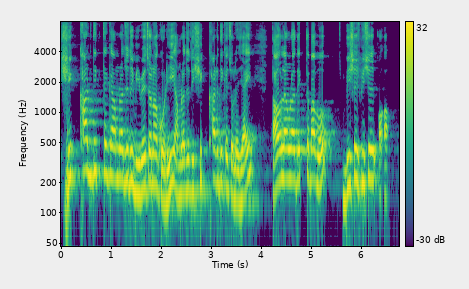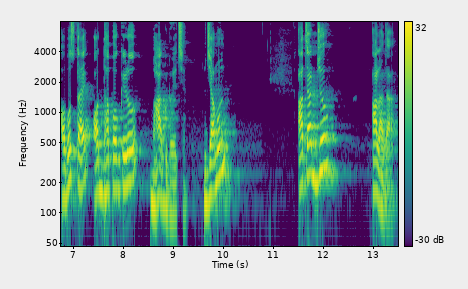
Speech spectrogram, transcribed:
শিক্ষার দিক থেকে আমরা যদি বিবেচনা করি, আমরা যদি শিক্ষার দিকে চলে যাই, তাহলে আমরা দেখতে পাবো বিশেষ বিশেষ অবস্থায় অধ্যাপকেরও ভাগ রয়েছে। যেমন আচার্য আলাদা,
